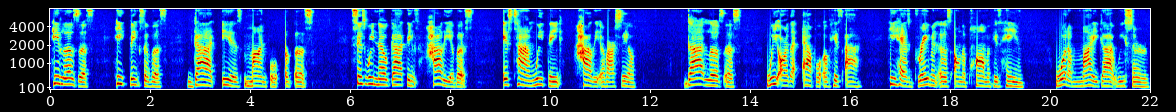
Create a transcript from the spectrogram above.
He loves us, He thinks of us, God is mindful of us. Since we know God thinks highly of us, it's time we think highly of ourselves. God loves us. We are the apple of His eye. He has graven us on the palm of His hand. What a mighty God we serve.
